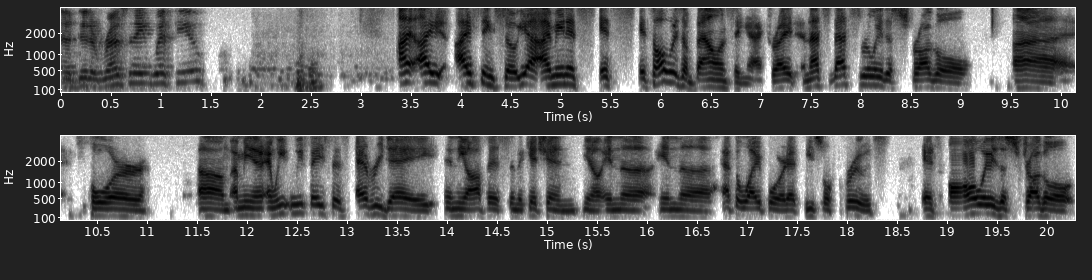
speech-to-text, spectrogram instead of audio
Uh, did it resonate with you? I, I I think so. Yeah. I mean, it's it's it's always a balancing act, right? And that's that's really the struggle uh, for. Um, I mean, and we, we face this every day in the office, in the kitchen, you know, in the in the at the whiteboard at Peaceful Fruits. It's always a struggle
